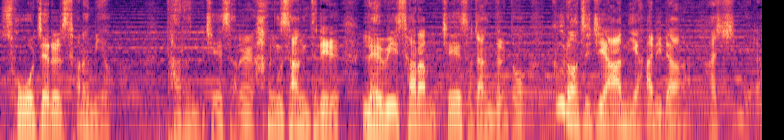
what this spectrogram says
소제를 사르며 다른 제사를 항상 드릴 레위 사람 제사장들도 끊어지지 아니하리라 하시니라.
